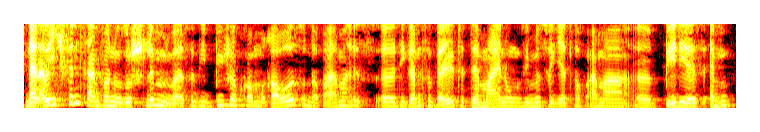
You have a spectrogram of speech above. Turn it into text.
nein, aber ich finde es einfach nur so schlimm, weißt du, die Bücher kommen raus und auf einmal ist äh, die ganze Welt der Meinung, sie müsse jetzt auf einmal äh, BDSM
